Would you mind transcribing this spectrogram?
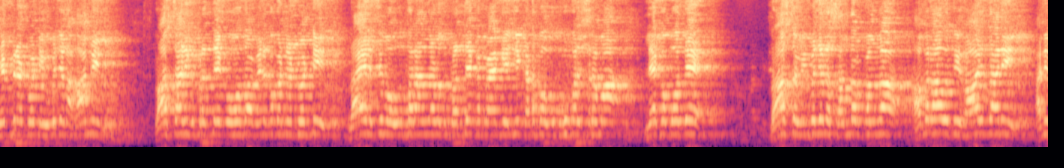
చెప్పినటువంటి విభజన హామీలు రాష్ట్రానికి ప్రత్యేక హోదా వెనుకబడినటువంటి రాయలసీమ ఉత్తరాంధ్రకు ప్రత్యేక ప్యాకేజీ కడప ఉక్కు పరిశ్రమ లేకపోతే రాష్ట్ర విభజన సందర్భంగా అమరావతి రాజధాని అని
